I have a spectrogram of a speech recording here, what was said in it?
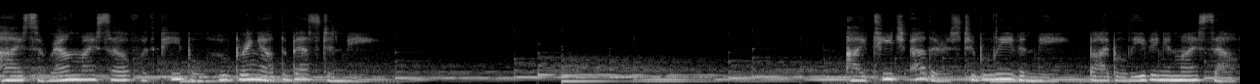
I surround myself with people who bring out the best in me. I teach others to believe in me by believing in myself.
